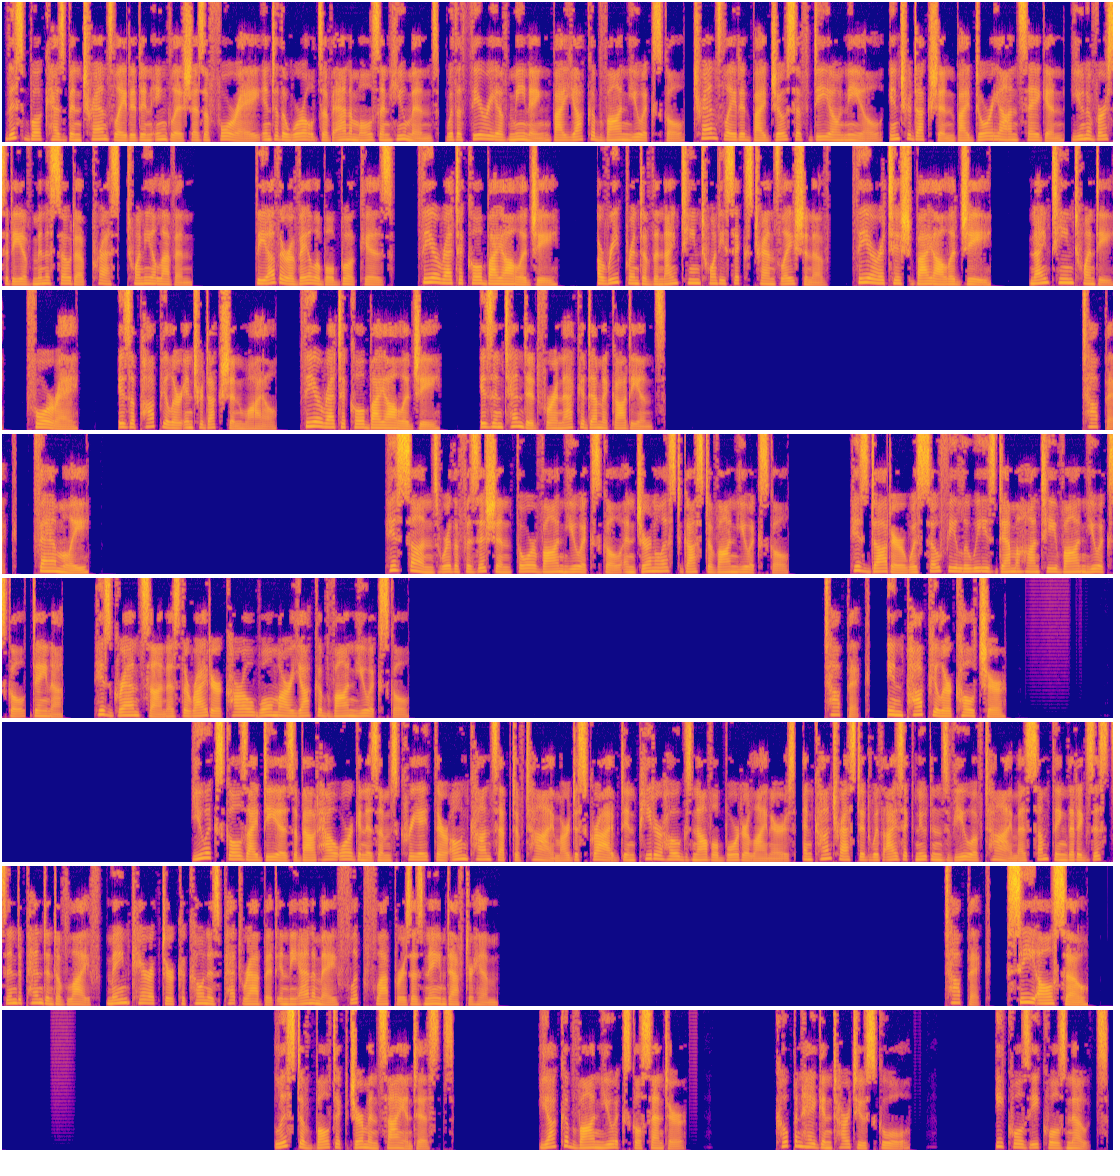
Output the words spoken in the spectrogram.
This book has been translated in English as a foray into the worlds of animals and humans, with a theory of meaning by Jakob von Uexküll, translated by Joseph D. O'Neill, introduction by Dorian Sagan, University of Minnesota Press, 2011. The other available book is Theoretical Biology, a reprint of the 1926 translation of Theoretische Biologie 1920. Foray is a popular introduction while theoretical biology is intended for an academic audience. Family His sons were the physician Thor von Uexküll and journalist Gösta von Uexküll. His daughter was Sophie Louise Damahanti von Uexküll Dana. His grandson is the writer Karl Wolmar Jakob von Uexküll. In popular culture Uexküll's ideas about how organisms create their own concept of time are described in Peter Hoeg's novel Borderliners, and contrasted with Isaac Newton's view of time as something that exists independent of life. Main character Cocona's pet rabbit in the anime Flip Flappers is named after him. See also List of Baltic German scientists. Jakob von Uexküll Center. Copenhagen Tartu School. Notes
